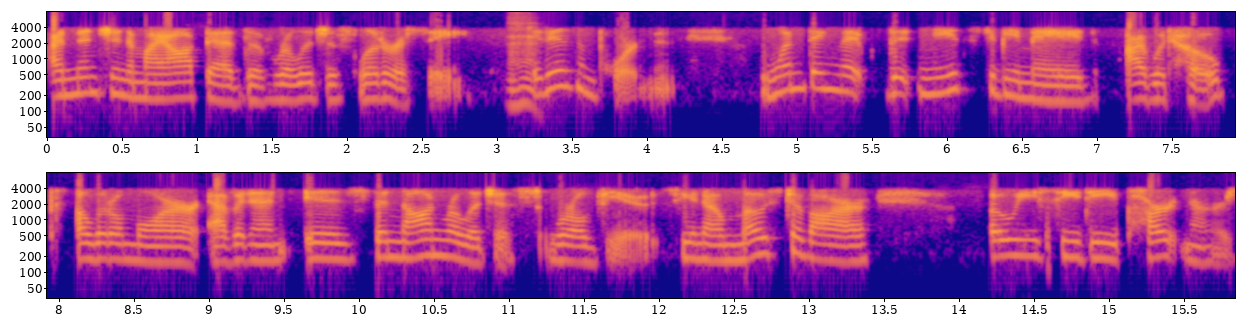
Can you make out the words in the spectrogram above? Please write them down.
I mentioned in my op-ed the religious literacy. Mm-hmm. It is important. One thing that, that needs to be made, I would hope, a little more evident is the non religious worldviews. You know, most of our OECD partners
